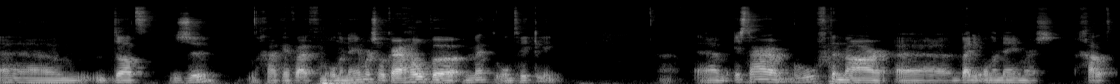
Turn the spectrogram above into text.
Um, dat ze, dan ga ik even uit van de ondernemers, elkaar helpen met de ontwikkeling. Um, is daar behoefte naar uh, bij die ondernemers? Gaat het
